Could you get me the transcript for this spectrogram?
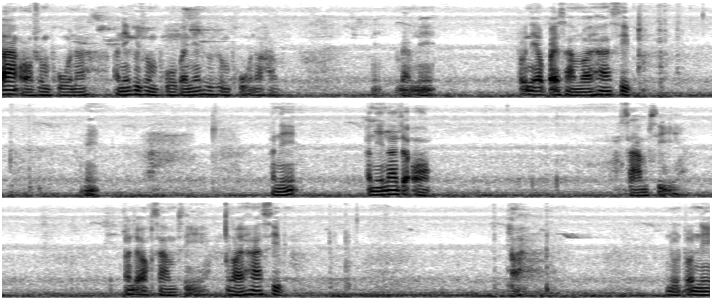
ล่างออกชมพูนะ อันนี้คือชมพูใบนี้คือชมพูนะครับนี่แบบนี้ต้นนี้เอาไปสามร้อยห้าสิบนี่ อันนี้ อันนี้น่าจะออก สามสีน่าจะออกสามสีร้อยห้าสิบดูต้นนี้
